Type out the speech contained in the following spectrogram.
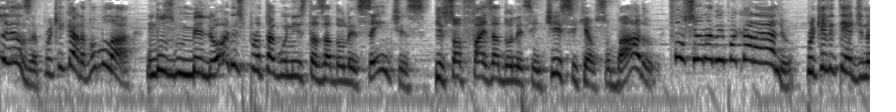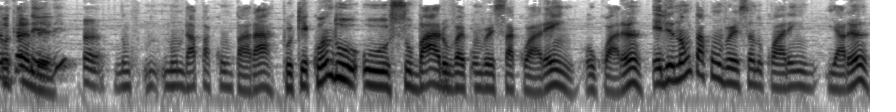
beleza. Porque, cara, vamos lá. Um dos melhores protagonistas adolescentes, que só faz adolescentice, que é o Subaru, funciona bem pra caralho. Porque ele tem a dinâmica dele. Ah. Não, não dá para comparar, porque quando o Subaru vai conversar com o Aren, ou com o Aran, ele não tá conversando com o Aren e Aran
